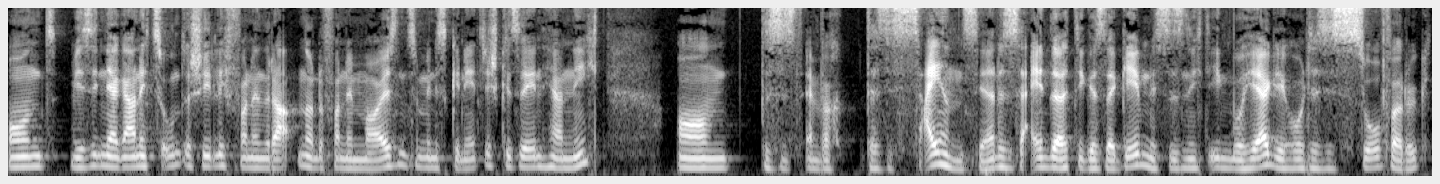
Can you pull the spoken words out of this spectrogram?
Und wir sind ja gar nicht so unterschiedlich von den Ratten oder von den Mäusen, zumindest genetisch gesehen her nicht. Und das ist einfach, das ist Science, ja, das ist ein eindeutiges Ergebnis, das ist nicht irgendwo hergeholt, das ist so verrückt,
